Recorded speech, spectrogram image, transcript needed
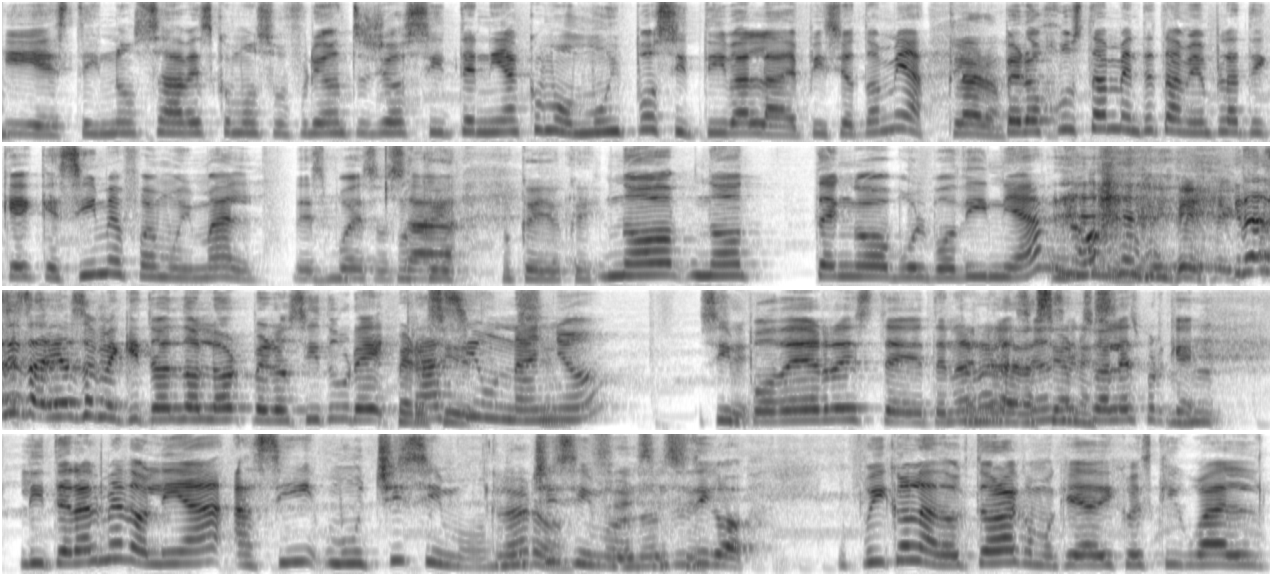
y, este, y no sabes cómo sufrió. Entonces yo sí tenía como muy positiva la episiotomía. Claro. Pero justamente también platiqué que sí me fue muy mal después. O sea, Ok, ok, ok. no, no tengo vulvodinia, ¿no? Gracias a Dios se me quitó el dolor, pero sí duré Pero casi sí, un sí. año sin Sí. poder este, tener Tener relaciones, relaciones. sexuales porque Ujú. literal me dolía así muchísimo, Claro, muchísimo. Entonces digo, fui con la doctora como que ella dijo, es que igual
